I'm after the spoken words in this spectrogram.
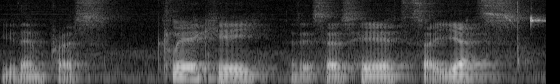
you then press clear key as it says here to say yes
